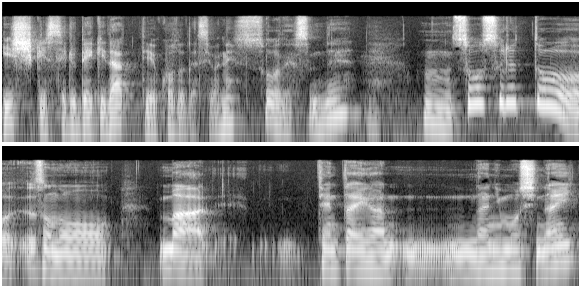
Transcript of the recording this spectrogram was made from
意識するべきだっていうことですよね。そうですね。うん、そうするとそのまあ天体が何もしない。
